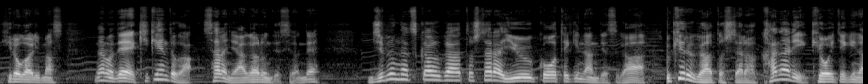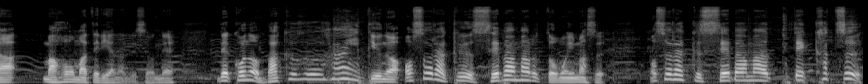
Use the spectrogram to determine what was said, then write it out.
広がります。なので危険度がさらに上がるんですよね。自分が使う側としたら有効的なんですが、受ける側としたらかなり驚異的な魔法マテリアなんですよね。で、この爆風範囲っていうのはおそらく狭まると思います。おそらく狭まって、かつ、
